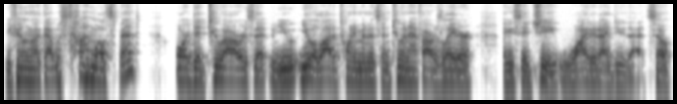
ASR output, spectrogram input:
you feeling like that was time well spent? Or did two hours that you, you allotted 20 minutes and two and a half hours later, you say, gee, why did I do that? So,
